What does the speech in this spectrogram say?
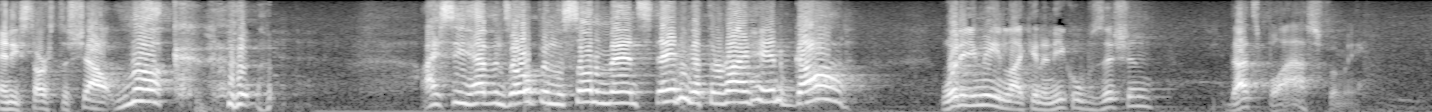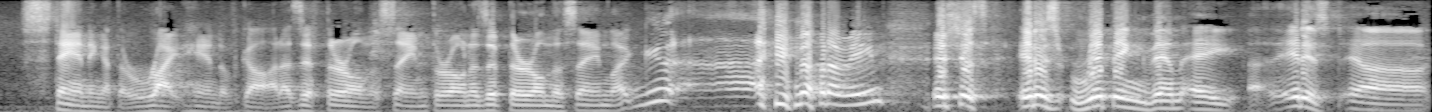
And he starts to shout, Look! I see heavens open, the Son of Man standing at the right hand of God. What do you mean, like in an equal position? That's blasphemy. Standing at the right hand of God, as if they're on the same throne, as if they're on the same, like, you know what I mean? It's just, it is ripping them a, uh, it is, uh,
